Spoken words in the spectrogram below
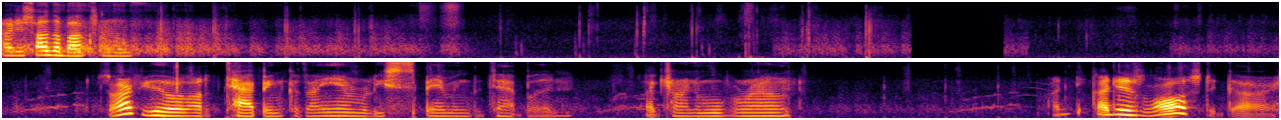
I just saw the box move. Sorry if you hear a lot of tapping, because I am really spamming the tap button. Like trying to move around. I think I just lost a guy.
